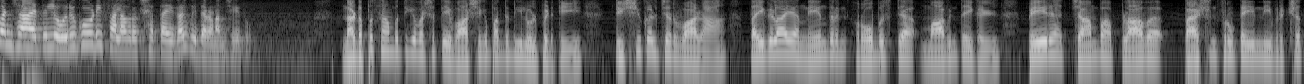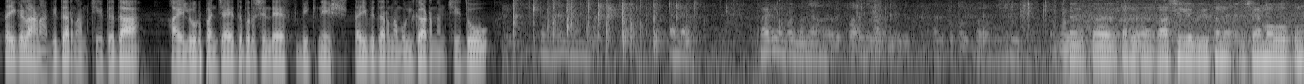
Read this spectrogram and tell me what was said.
പഞ്ചായത്തിൽ ഒരു കോടി ഫലവൃക്ഷ തൈകൾ വിതരണം ചെയ്തു. നടപ്പ് സാമ്പത്തിക വർഷത്തെ വാർഷിക പദ്ധതിയിൽ ഉൾപ്പെടുത്തി ടിഷ്യൂ കൾച്ചർ വാഴ തൈകളായ നേന്ത്രൻ റോബസ്റ്റ മാവിൻ തൈകൾ പേര ചാമ്പ പ്ലാവ് പാഷൻ ഫ്രൂട്ട് എന്നീ വൃക്ഷത്തൈകളാണ് വിതരണം ചെയ്തത്. Ayalur panchayat president S. വിഘ്നേഷ് തൈ വിതരണം ഉദ്ഘാടനം ചെയ്തു. കാർഷിക വികസന ക്ഷേമ വകുപ്പും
